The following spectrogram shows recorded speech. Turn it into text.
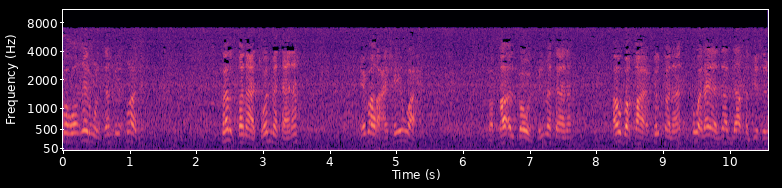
فهو غير ملزم بإخراجه. فالقناة والمثانة عبارة عن شيء واحد. بقاء البول في المثانة أو بقاء في القناة هو لا يزال داخل جسم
